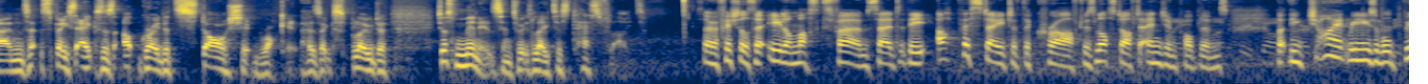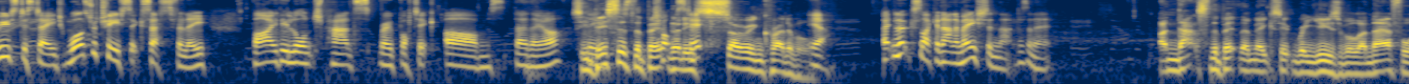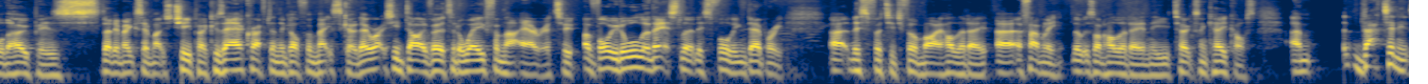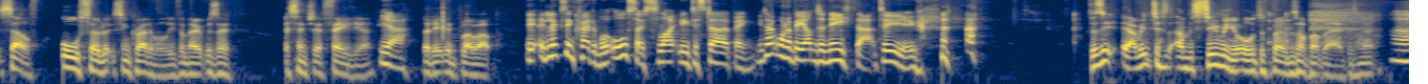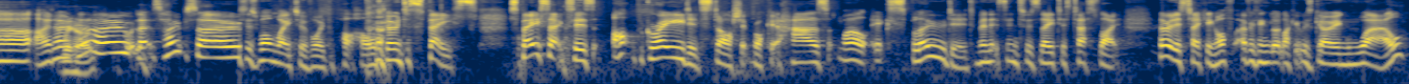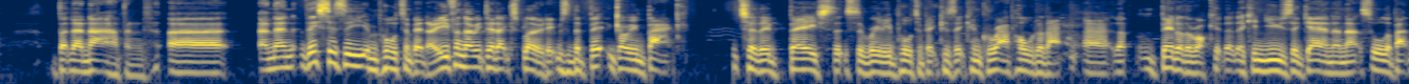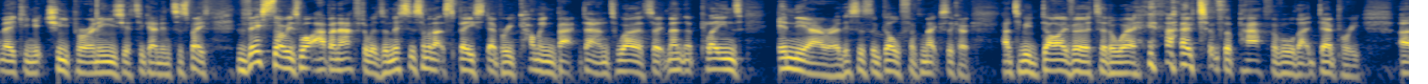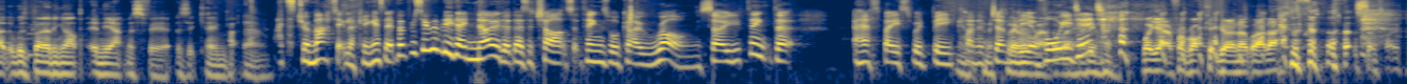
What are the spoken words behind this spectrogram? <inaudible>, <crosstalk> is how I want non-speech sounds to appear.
And SpaceX's upgraded Starship rocket has exploded just minutes into its latest test flight. So officials at Elon Musk's firm said the upper stage of the craft was lost after engine problems, but the giant reusable booster stage was retrieved successfully by the launch pad's robotic arms. There they are. See, this is the bit that is so incredible. Yeah. It looks like an animation, that, doesn't it? And that's the bit that makes it reusable, and therefore the hope is that it makes it much cheaper because aircraft in the Gulf of Mexico, they were actually diverted away from that area to avoid all of this, look, this falling debris. Uh, this footage filmed by a holiday, uh, a family that was on holiday in the Turks and Caicos. Um, that in itself also looks incredible, even though it was a, essentially a failure. Yeah. That it did blow up. It, it looks incredible, also slightly disturbing. You don't want to be underneath that, do you? <laughs> Does it? I mean, just I'm assuming it all just burns up up there, doesn't it? Uh, I don't we know. Hope. Let's hope so. This is one way to avoid the potholes: go into <laughs> space. SpaceX's upgraded Starship rocket has, well, exploded minutes into its latest test flight. There it is taking off. Everything looked like it was going well. But then that happened. Uh, and then this is the important bit, though. Even though it did explode, it was the bit going back to the base that's the really important bit because it can grab hold of that, uh, that bit of the rocket that they can use again, and that's all about making it cheaper and easier to get into space. This, though, is what happened afterwards, and this is some of that space debris coming back down to Earth. So it meant that planes in the area, this is the Gulf of Mexico, had to be diverted away <laughs> out of the path of all that debris uh, that was burning up in the atmosphere as it came back down. that's dramatic looking, isn't it? But presumably they know that there's a chance that things will go wrong. So you think that airspace would be kind of generally avoided. Anyway. well, yeah, for a rocket going up like that. <laughs>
